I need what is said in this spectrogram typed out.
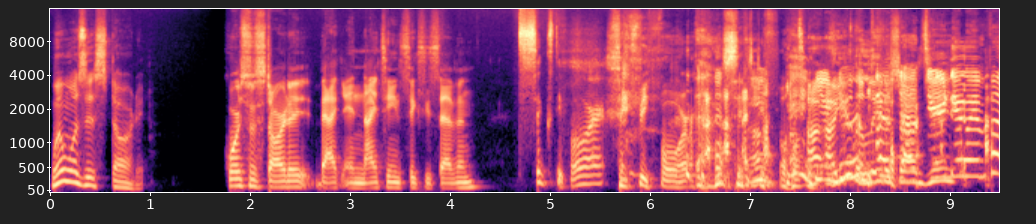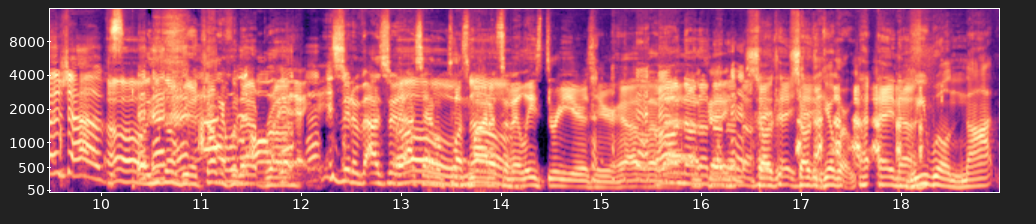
When was it started? Chorus was started back in 1967. 64. 64. 64. Are, are you the leader, Sergeant? You're doing push-ups. Oh, you're gonna be in trouble for that, bro. I should have. I oh, should, I should have a plus no. minus of at least three years here. Oh no, no, no, no, no, Sergeant, Hey, hey, Sergeant hey. Gilbert, Hey, no. we will not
